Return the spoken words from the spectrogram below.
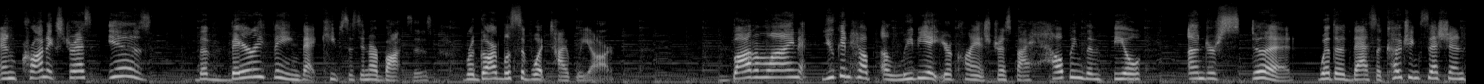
And chronic stress is the very thing that keeps us in our boxes, regardless of what type we are. Bottom line, you can help alleviate your client stress by helping them feel understood, whether that's a coaching session,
